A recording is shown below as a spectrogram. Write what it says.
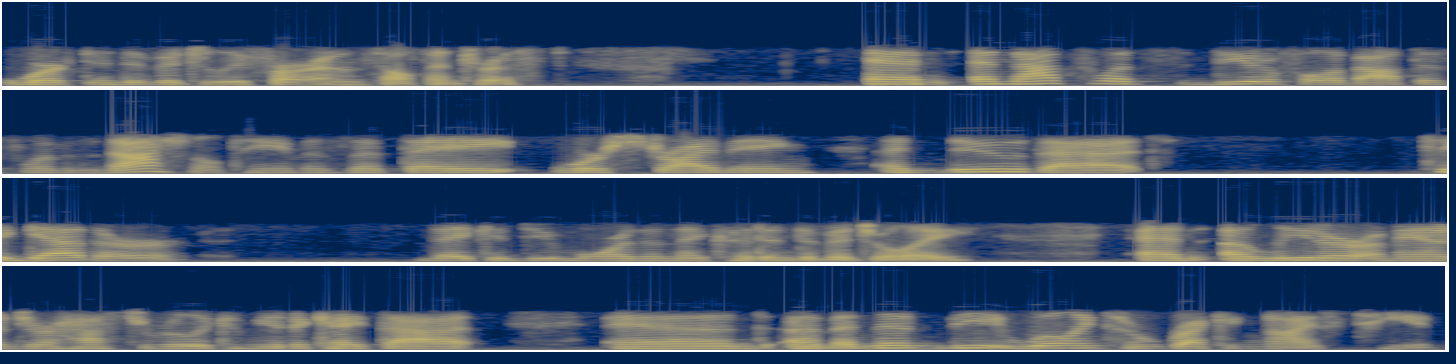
worked individually for our own self-interest. And and that's what's beautiful about this women's national team is that they were striving and knew that together they could do more than they could individually. And a leader, a manager has to really communicate that and um, and then be willing to recognize teams.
